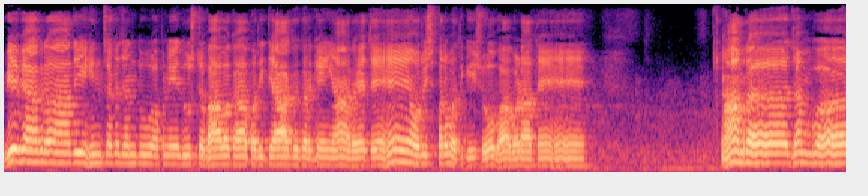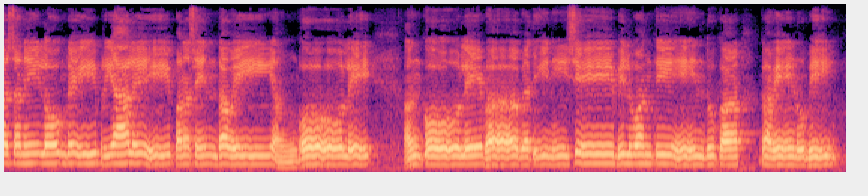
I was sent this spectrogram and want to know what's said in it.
वे व्याघ्र आदि हिंसक जंतु अपने दुष्ट भाव का परित्याग करके यहाँ रहते हैं और इस पर्वत की शोभा बढ़ाते हैं। आम्र जम्ब शनिलोग्रै प्रियाले पनसेन्दवै अङ्गोले अङ्कोले भवति निशे बिल्वन्तीन्दुका कवेणुभिः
